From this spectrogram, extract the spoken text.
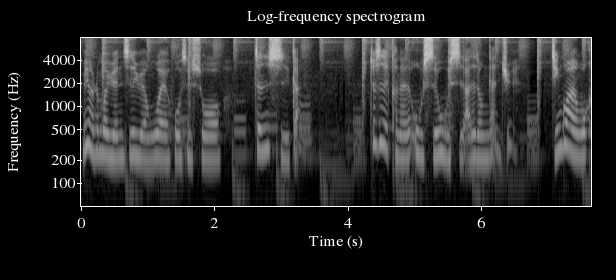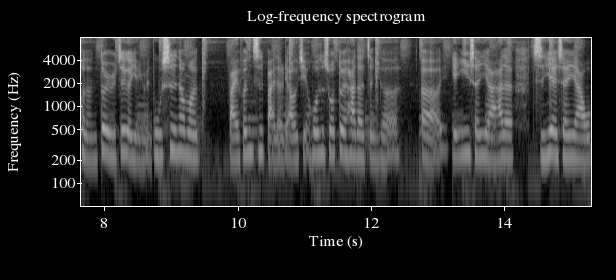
没有那么原汁原味，或是说真实感，就是可能五十五十啊这种感觉。尽管我可能对于这个演员不是那么。百分之百的了解，或是说对他的整个呃演艺生涯、他的职业生涯，我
